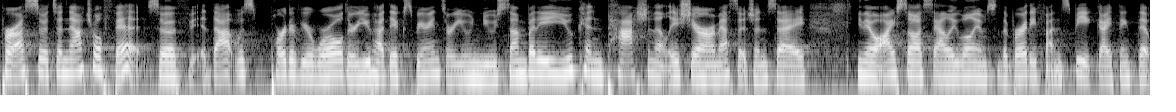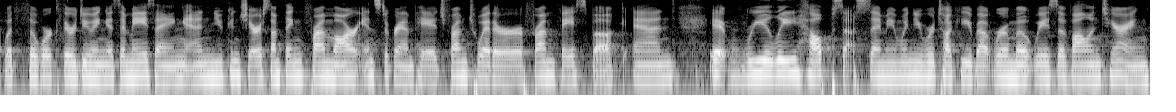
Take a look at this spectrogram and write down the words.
for us. So it's a natural fit. So if that was part of your world or you had the experience or you knew somebody, you can passionately share our message and say, you know, I saw Sally Williams to the Brody Fund speak. I think that what the work they're doing is amazing, and you can share something from our Instagram page, from Twitter, from Facebook, and it really helps us. I mean, when you were talking about remote ways of volunteering,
